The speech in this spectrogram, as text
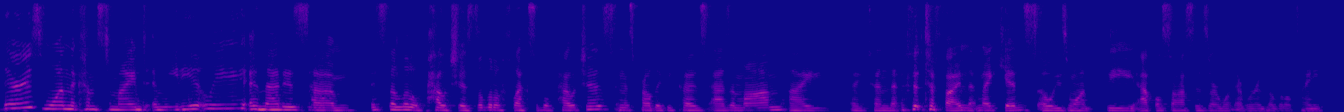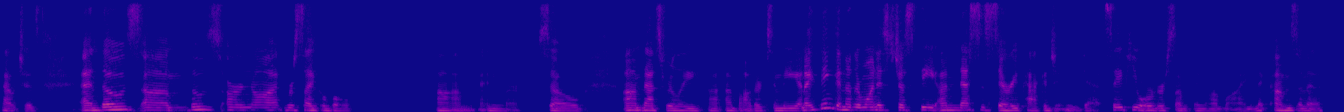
there is one that comes to mind immediately, and that is um, it's the little pouches, the little flexible pouches, and it's probably because as a mom, I I tend that, to find that my kids always want the apple sauces or whatever in the little tiny pouches, and those um, those are not recyclable um, anywhere. So um, that's really a, a, bother to me. And I think another one is just the unnecessary packaging you get. Say if you order something online and it comes in a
